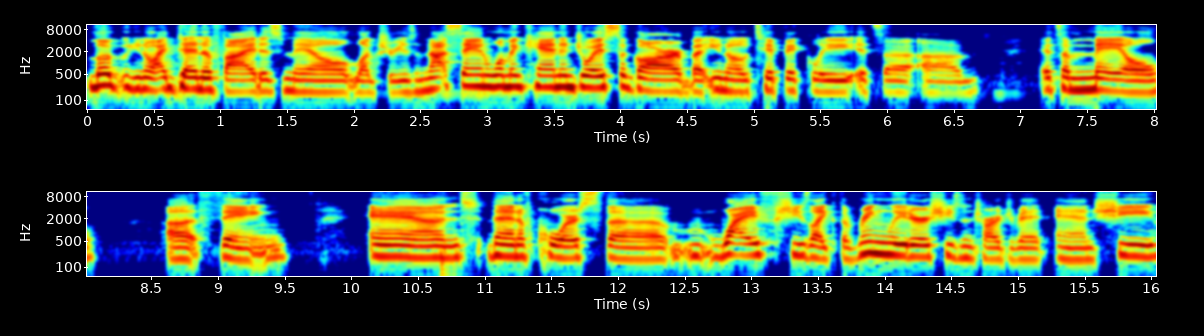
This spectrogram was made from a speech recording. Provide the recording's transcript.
look, you know, identified as male luxuries. I'm not saying women can enjoy a cigar, but you know, typically it's a um, it's a male uh, thing. And then, of course, the wife, she's like the ringleader, she's in charge of it. And she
